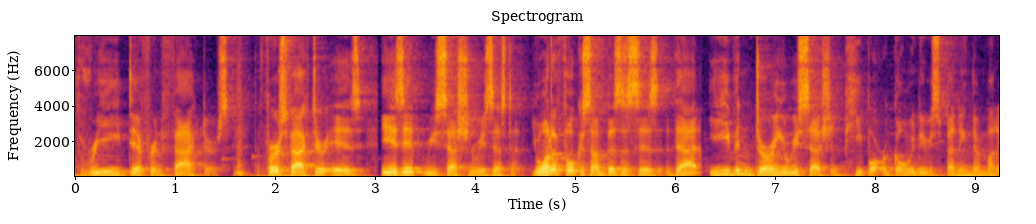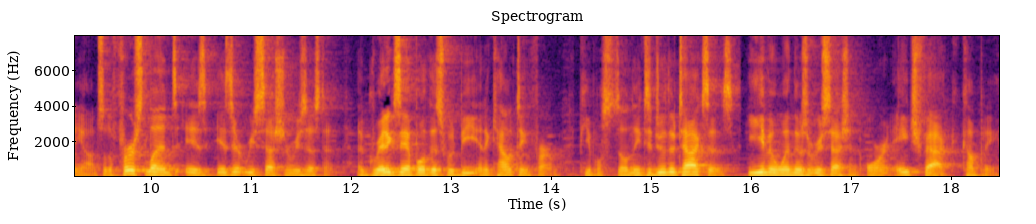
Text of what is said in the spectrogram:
three different factors. The first factor is is it recession resistant? You want to focus on businesses that even during a recession, people are going to be spending their money on. So the first lens is is it recession resistant? A great example of this would be an accounting firm. People still need to do their taxes, even when there's a recession, or an HVAC company.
